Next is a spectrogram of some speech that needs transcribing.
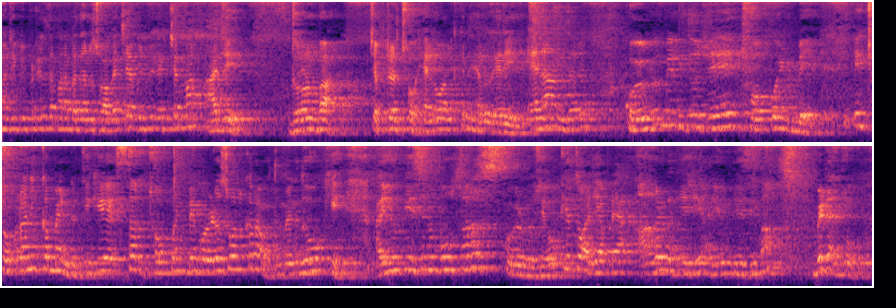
હું જીપી પટેલ તમારા બધાનું સ્વાગત છે. આ વીડિયો લેક્ચરમાં આજે ધોરણ બાર ચેપ્ટર છ હેલો અલ્કન હેલો એરિન એના અંદર કોયડો મેં લીધો છે છ પોઈન્ટ બે. એક છોકરાની કમેન્ટ હતી કે, સર, છ પોઈન્ટ બે કોયડો સોલ્વ કરાવો. તો મેં કીધું, ઓકે. આઈયુપીએસસીનો બહુ સરસ કોયડો છે. ઓકે, તો આજે આપણે આગળ વધીએ છીએ આઈયુપીએસસીમાં બેટા, જો,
